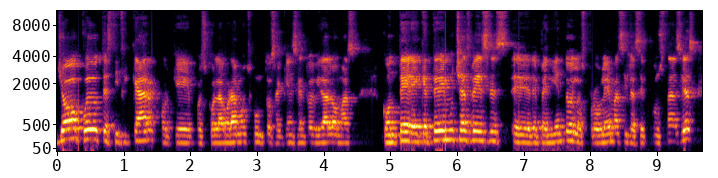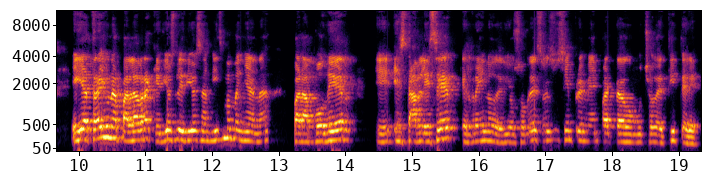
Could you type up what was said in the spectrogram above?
yo puedo testificar, porque pues colaboramos juntos aquí en Centro de Vida Lomas con Tere, que Tere muchas veces, eh, dependiendo de los problemas y las circunstancias, ella trae una palabra que Dios le dio esa misma mañana para poder eh, establecer el reino de Dios sobre eso. Eso siempre me ha impactado mucho de ti, Tere,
